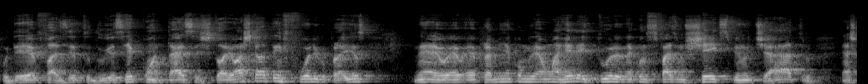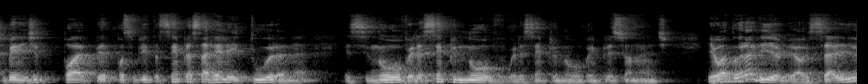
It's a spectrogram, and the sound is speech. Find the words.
poder fazer tudo isso, recontar essa história. Eu acho que ela tem fôlego para isso né? É, é para mim é como é uma releitura, né? quando se faz um Shakespeare no teatro. Acho que o Benedito pode, possibilita sempre essa releitura, né? esse novo, ele é sempre novo, ele é sempre novo, é impressionante. Eu adoraria, Biel, isso aí.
